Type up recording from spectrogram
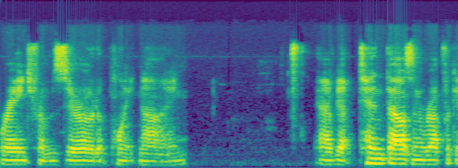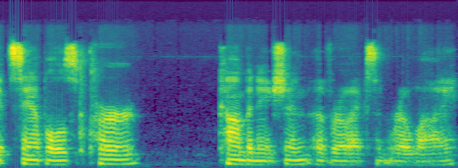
range from 0 to 0.9. I've got 10,000 replicate samples per combination of rho x and rho y.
